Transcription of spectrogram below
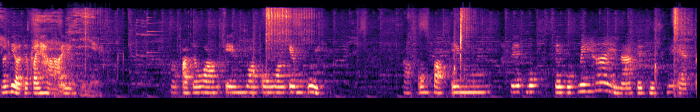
แล้วเดี๋ยวจะไปหาเองอาจจะวางเอ็มวางโอวางเอ็มอุ้ยฝากองฝากเอ็มเฟซบุ๊กเฟซบุ๊กไม่ให้นะเฟซบุ๊กไม่แอดไป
